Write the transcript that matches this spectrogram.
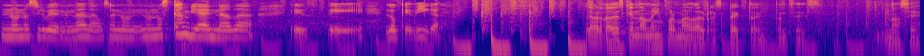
no nos sirve de nada, o sea, no, no nos cambia en nada este, lo que digan. La verdad es que no me he informado al respecto, entonces no sé.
